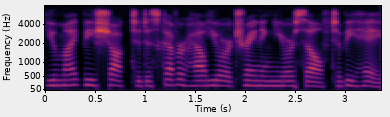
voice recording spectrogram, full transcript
you might be shocked to discover how you're training yourself to behave.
